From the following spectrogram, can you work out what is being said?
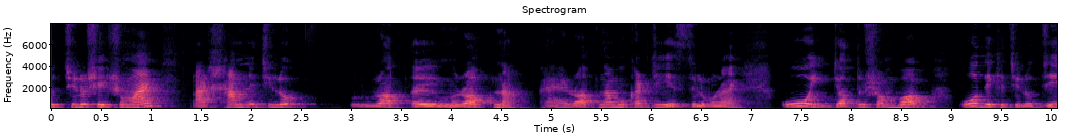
হচ্ছিল সেই সময়, আর সামনে ছিল রত রত্না। হ্যাঁ রত্না মুখার্জি এসেছিল মনে হয়। ওই যতদূর সম্ভব, ও দেখেছিল যে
